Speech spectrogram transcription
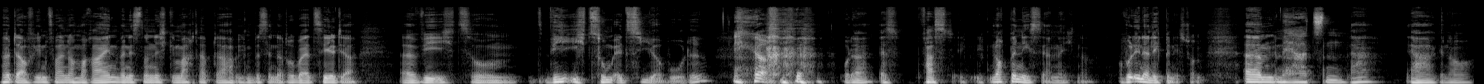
hört da auf jeden Fall noch mal rein, wenn ich es noch nicht gemacht habe. Da habe ich ein bisschen darüber erzählt, ja, äh, wie ich zum, wie ich zum Erzieher wurde. Ja. Oder es fast, ich, noch bin ich es ja nicht, ne? Obwohl innerlich bin ich schon. Ähm, Im Herzen. ja, ja, genau.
